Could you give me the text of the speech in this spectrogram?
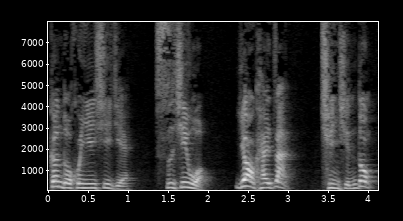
更多婚姻细节，私信我。要开战，请行动。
